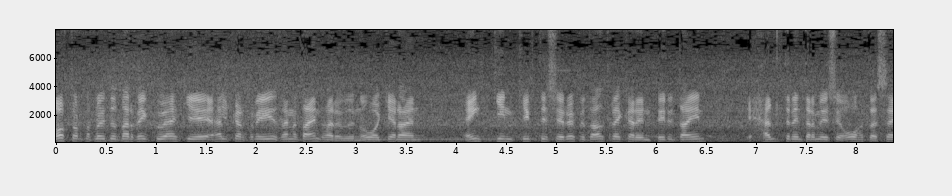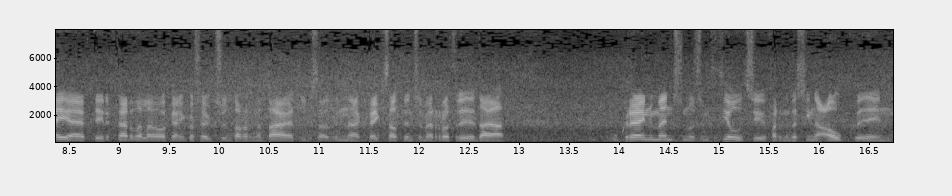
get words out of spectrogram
Loftvarnaflauturnar fengu ekki helgar frí þennan daginn. Það eru nóg að gera en enginn kipti sér upp þetta aðfrekar en fyrir daginn. Ég heldur reyndar að mig sé óhætt að segja eftir ferðalega okkar einhvers auks undanfarnar daga til þess að vinna kveikstáttin sem er á þriði daga. Úkrænumenn sem þjóð séu farin að sína ákveðin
